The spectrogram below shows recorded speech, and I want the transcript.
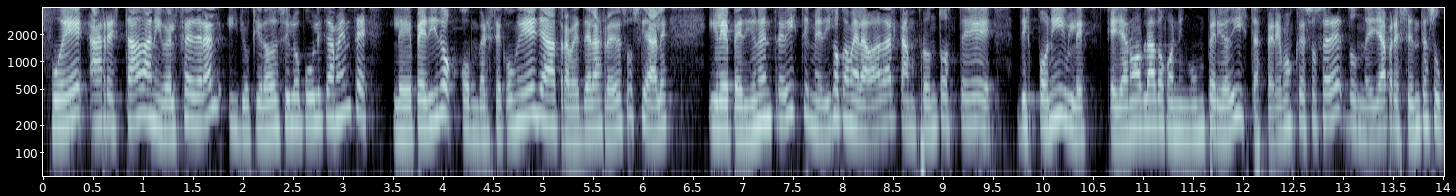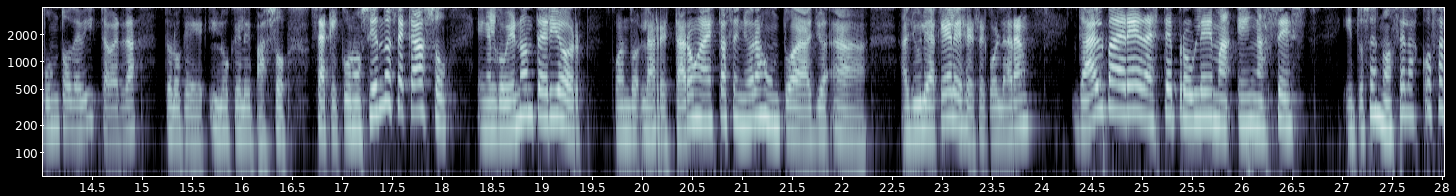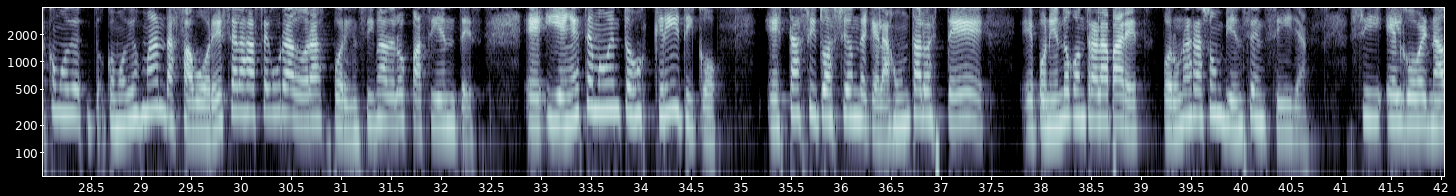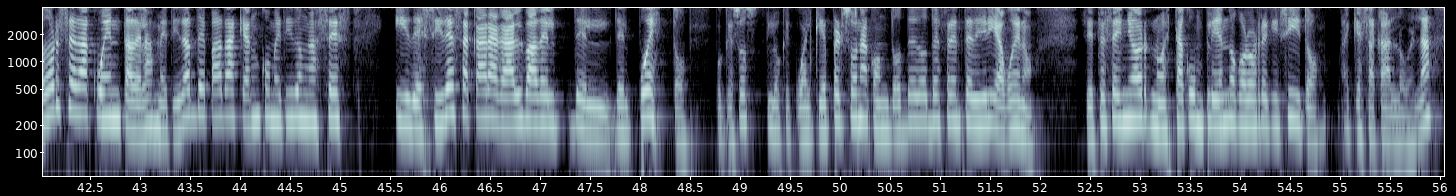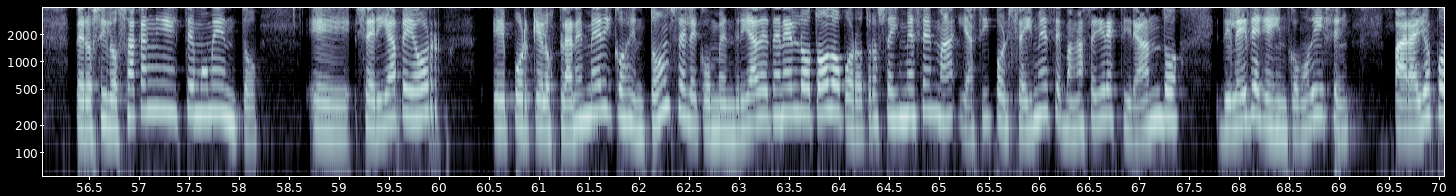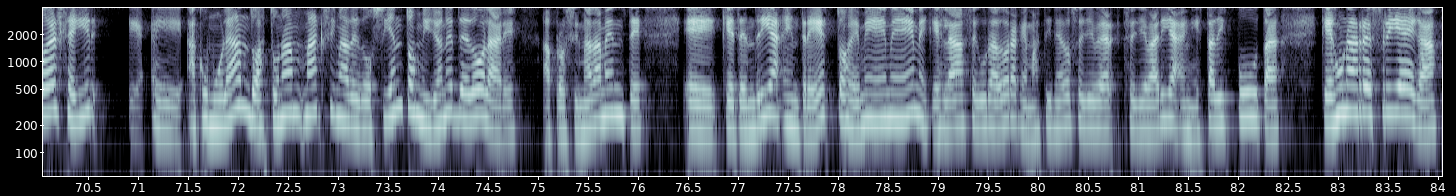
fue arrestada a nivel federal y yo quiero decirlo públicamente, le he pedido, conversé con ella a través de las redes sociales y le pedí una entrevista y me dijo que me la va a dar tan pronto esté disponible, que ya no ha hablado con ningún periodista. Esperemos que eso se dé donde ella presente su punto de vista, ¿verdad? De lo que, lo que le pasó. O sea que conociendo ese caso en el gobierno anterior, cuando la arrestaron a esta señora junto a, a, Julia Keller, recordarán, Galva hereda este problema en ACES entonces no hace las cosas como, como Dios manda, favorece a las aseguradoras por encima de los pacientes. Eh, y en este momento es crítico esta situación de que la Junta lo esté eh, poniendo contra la pared por una razón bien sencilla. Si el gobernador se da cuenta de las metidas de pata que han cometido en ACES y decide sacar a Galva del, del puesto, porque eso es lo que cualquier persona con dos dedos de frente diría, bueno, si este señor no está cumpliendo con los requisitos, hay que sacarlo, ¿verdad? Pero si lo sacan en este momento, eh, sería peor eh, porque los planes médicos entonces le convendría detenerlo todo por otros seis meses más y así por seis meses van a seguir estirando delay de game, como dicen, para ellos poder seguir eh, acumulando hasta una máxima de 200 millones de dólares aproximadamente que tendría entre estos MMM, que es la aseguradora que más dinero se, se llevaría en esta disputa, que es una refriega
